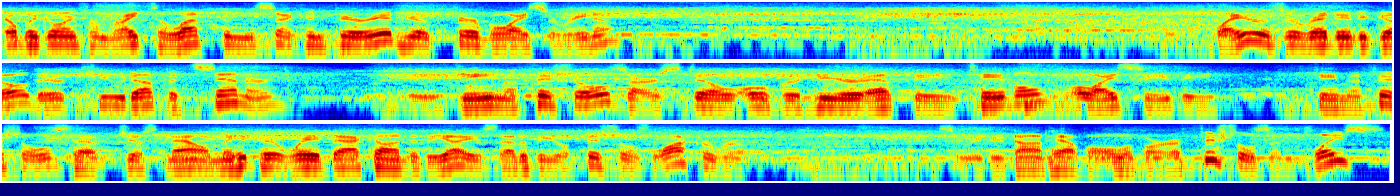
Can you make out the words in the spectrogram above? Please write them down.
They'll be going from right to left in the second period here at Faribault Ice Arena. Players are ready to go. They're queued up at center. The game officials are still over here at the table. Oh, I see. The game officials have just now made their way back onto the ice out of the officials' locker room. So we do not have all of our officials in place.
